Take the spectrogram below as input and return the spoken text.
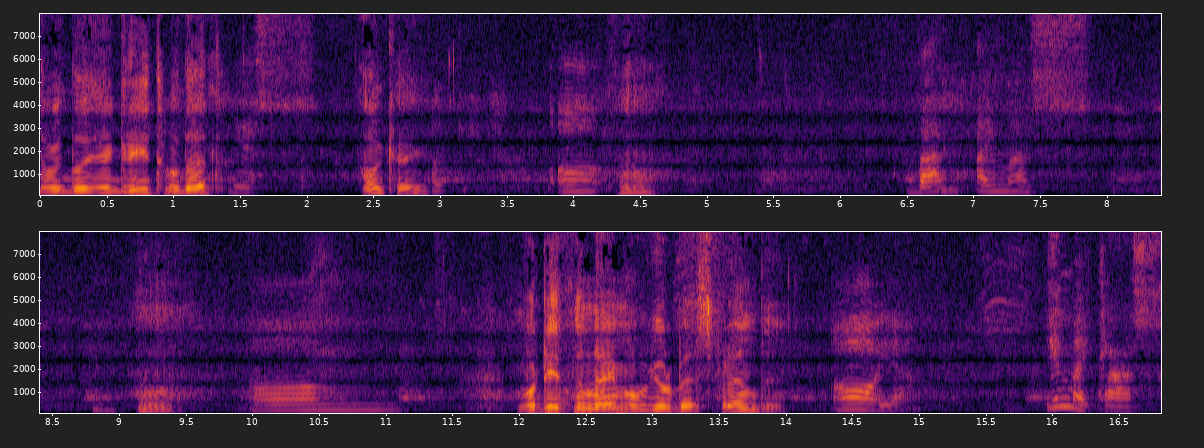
do do they agree to that? yes Okay. okay uh, Mm. but i must Mm. Um What is the name of your best friend? Oh yeah. In my class,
